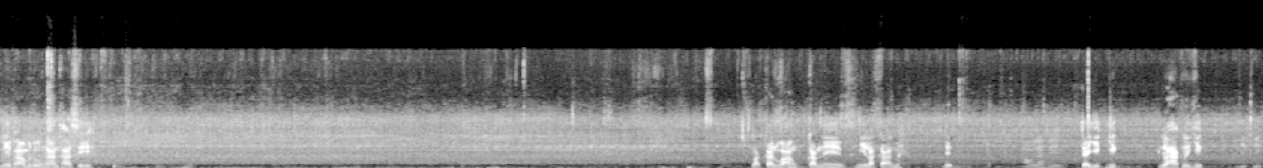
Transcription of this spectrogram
วันนี้พามาดูงานทาสีหลักการวางกันนี่มีหลักการไหมเอาไปแล้วพี่จะยิกยิกลากหรือยิกยิกยิก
